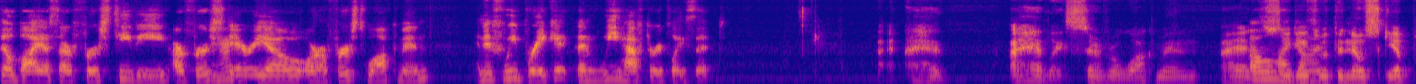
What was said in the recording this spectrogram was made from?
They'll buy us our first TV, our 1st Mhm. stereo, or our first Walkman. And if we break it, then we have to replace it. I had, I had like several Walkman. I had Oh CDs with the no skip.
